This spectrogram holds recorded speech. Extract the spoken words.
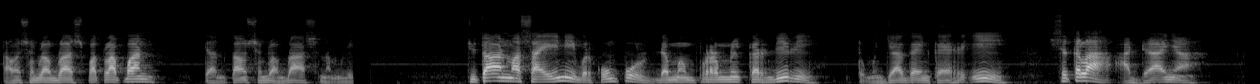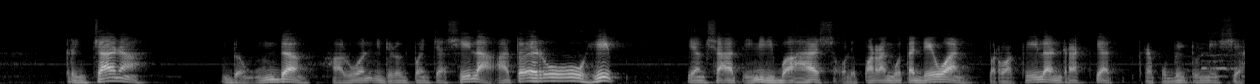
tahun 1948 dan tahun 1965. Jutaan masa ini berkumpul dan mempermilkan diri untuk menjaga NKRI setelah adanya rencana Undang-Undang Haluan Ideologi Pancasila atau RUU HIP yang saat ini dibahas oleh para anggota Dewan Perwakilan Rakyat Republik Indonesia.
